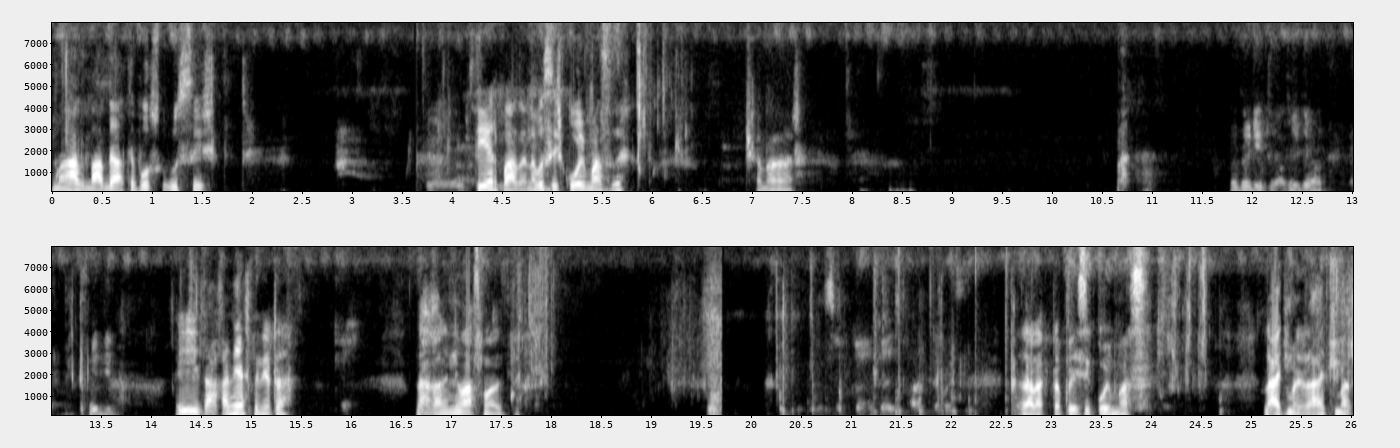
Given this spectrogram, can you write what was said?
মাছ বাদে আছে প্রচুর বুঝছিস? টের পাওয়া যায় না বুঝছিস? কই মাছ যে এই ঢাকা নিয়ে আসবি না এটা? ঢাকা নিয়ে মাছ মাছ। আর একটা পেয়েছি কই মাছ? লাইট মারে লাইট মার।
